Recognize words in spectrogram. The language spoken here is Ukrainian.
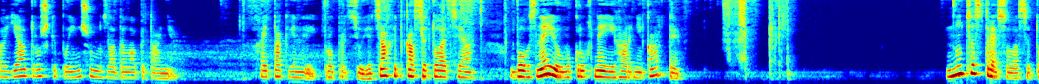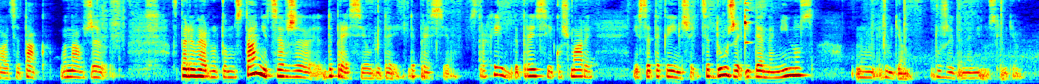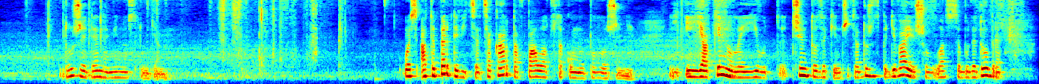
е, я трошки по-іншому задала питання. Хай так він і пропрацює. Ця хитка ситуація, Бог з нею, вокруг неї гарні карти. Ну, це стресова ситуація. Так, вона вже в перевернутому стані, це вже депресія у людей. Депресія. Страхи, депресії, кошмари і все таке інше. І це дуже йде на мінус людям. Дуже йде на мінус людям. Дуже йде на мінус людям. Ось, а тепер дивіться, ця карта впала в такому положенні. І- я кинула її, от, чим то закінчиться. Дуже сподіваюся, що у вас все буде добре.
